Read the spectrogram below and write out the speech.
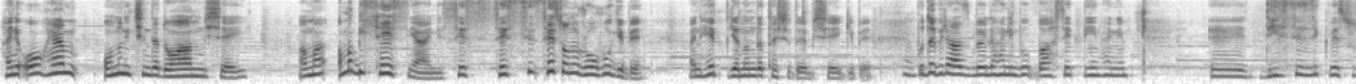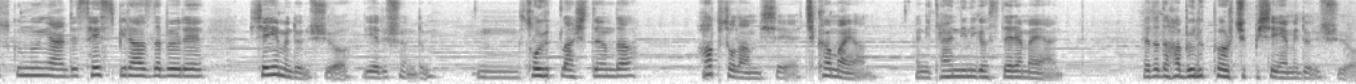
Hani o hem onun içinde doğan bir şey ama ama bir ses yani ses ses ses onun ruhu gibi. Hani hep yanında taşıdığı bir şey gibi. Hı. Bu da biraz böyle hani bu bahsettiğin hani e, dilsizlik ve suskunluğun yerde ses biraz da böyle şeye mi dönüşüyor diye düşündüm. Hmm, soyutlaştığında hapsolan bir şeye, çıkamayan, hani kendini gösteremeyen ya da daha bölük pörçük bir şeye mi dönüşüyor?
